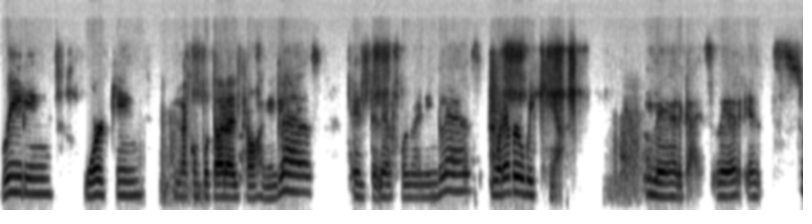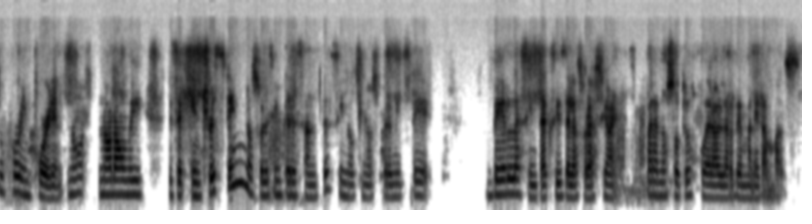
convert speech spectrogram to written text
Reading, working, la computadora del trabajo en inglés, el teléfono en inglés, whatever we can. Y leer, guys. Leer es super important. No, not only is it interesting, no solo es interesante, sino que nos permite ver la sintaxis de las oraciones para nosotros poder hablar de manera más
